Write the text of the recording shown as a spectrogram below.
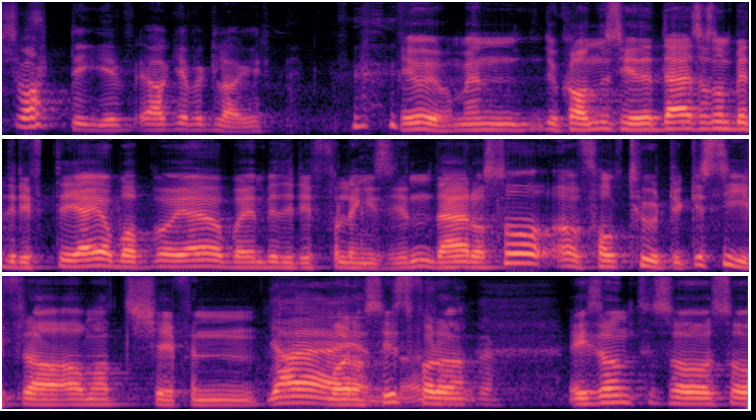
svartinger Ja, OK, beklager. Jo, jo, men du kan jo si det. Det er sånn bedrifter. Jeg jobba i en bedrift for lenge siden. Der også uh, Folk turte ikke si fra om at sjefen Ja, ja, er var rasist. er For å, ikke sant? Så, så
